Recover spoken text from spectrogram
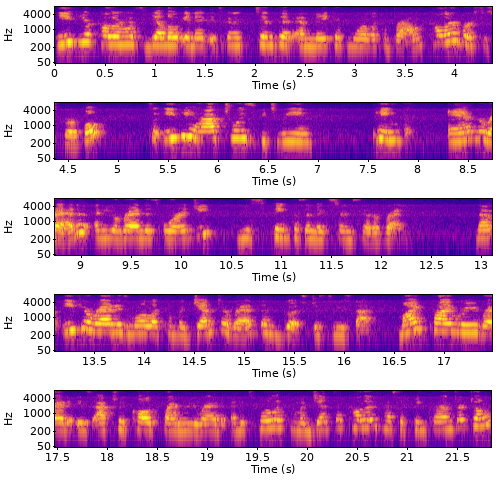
if your color has yellow in it, it's going to tint it and make it more like a brown color versus purple. So if you have choice between pink and red, and your red is orangey, use pink as a mixer instead of red. Now, if your red is more like a magenta red, then good, just use that. My primary red is actually called primary red, and it's more like a magenta color, it has a pinker undertone,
